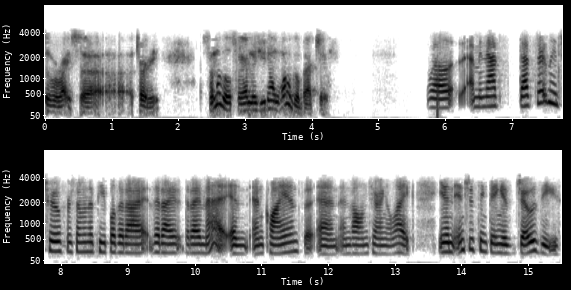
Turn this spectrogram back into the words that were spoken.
civil rights uh, attorney, some of those families you don't want to go back to. Well, I mean that's that's certainly true for some of the people that I that I that I met and and clients and and volunteering alike. And an interesting thing is Josie,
